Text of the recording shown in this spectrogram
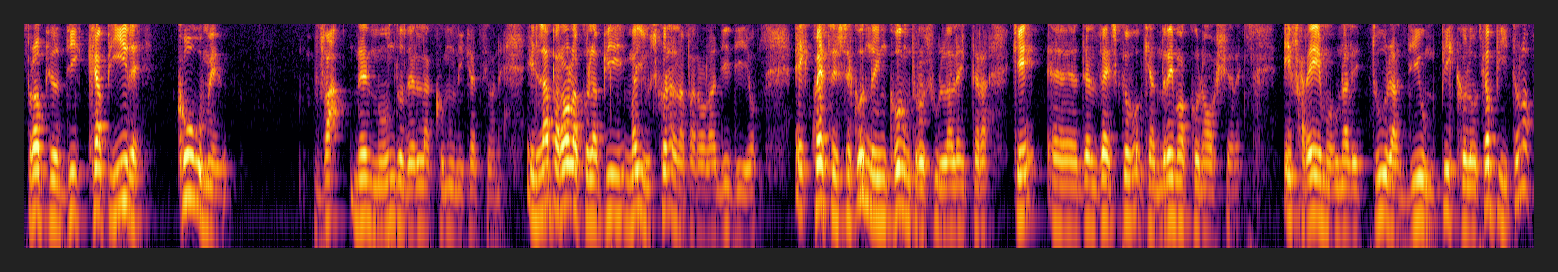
proprio di capire come va nel mondo della comunicazione. E la parola con la P maiuscola è la parola di Dio. E questo è il secondo incontro sulla lettera che, eh, del vescovo che andremo a conoscere. E faremo una lettura di un piccolo capitolo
